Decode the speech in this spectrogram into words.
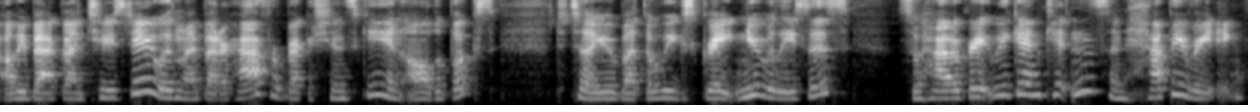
I'll be back on Tuesday with my better half, Rebecca Schinsky, and all the books to tell you about the week's great new releases. So have a great weekend, kittens, and happy reading.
